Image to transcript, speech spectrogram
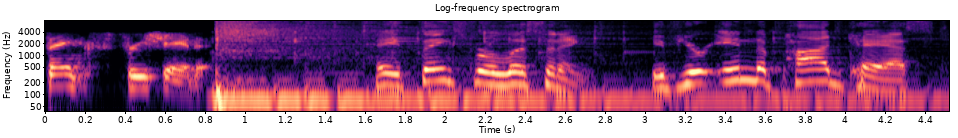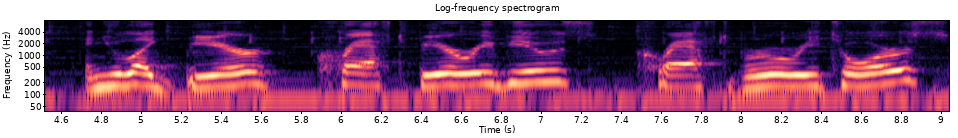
Thanks, appreciate it. Hey, thanks for listening. If you're into podcasts and you like beer, craft beer reviews, craft brewery tours,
